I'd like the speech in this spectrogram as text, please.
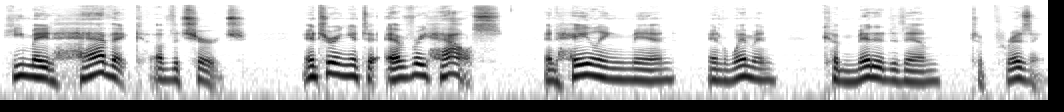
he made havoc of the church, entering into every house, and hailing men and women, committed them to prison.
